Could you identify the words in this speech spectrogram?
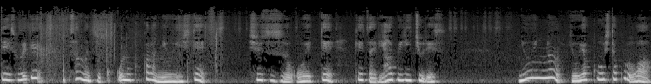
でそれで3月9日から入院して手術を終えて現在リハビリ中です。入院の予約をした頃は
